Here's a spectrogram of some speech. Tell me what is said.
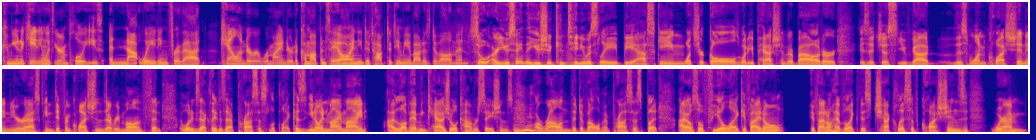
communicating with your employees and not waiting for that calendar reminder to come up and say, oh, I need to talk to Timmy about his development. So, are you saying that you should continuously be asking, what's your goals? What are you passionate about? Or is it just you've got this one question and you're asking different questions every month? And what exactly does that process look like? Because, you know, in my mind, I love having casual conversations around the development process, but I also feel like if I don't if I don't have like this checklist of questions where I'm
